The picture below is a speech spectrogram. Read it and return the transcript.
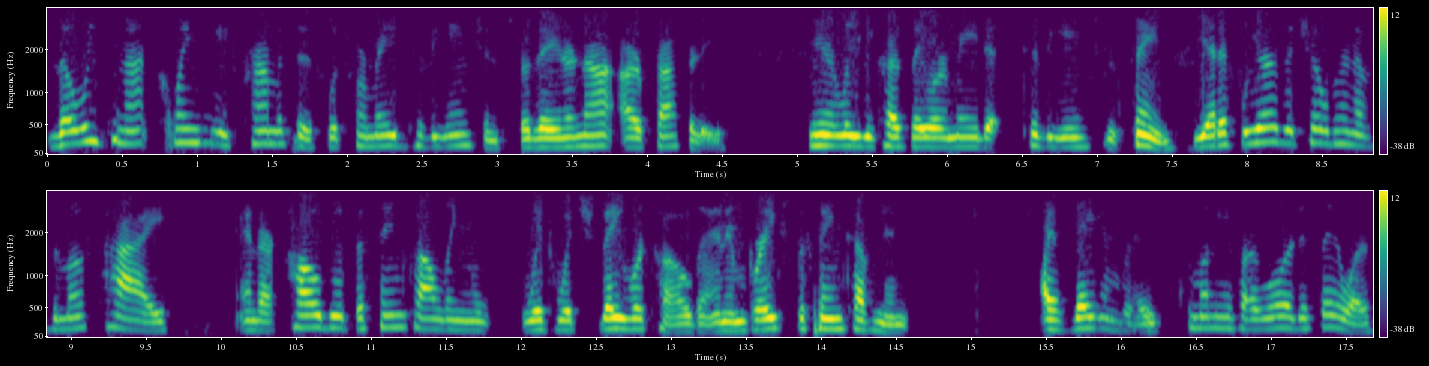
though we cannot claim these promises which were made to the ancients, for they are not our property, merely because they were made to the ancient saints, yet if we are the children of the Most High and are called with the same calling with which they were called, and embrace the same covenant as they embraced, the money of our Lord as they were,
